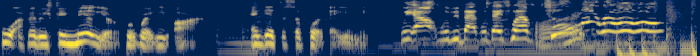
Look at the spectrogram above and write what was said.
who are very familiar with where you are, and get the support that you need. We out. We'll be back with day 12 All tomorrow. Right.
